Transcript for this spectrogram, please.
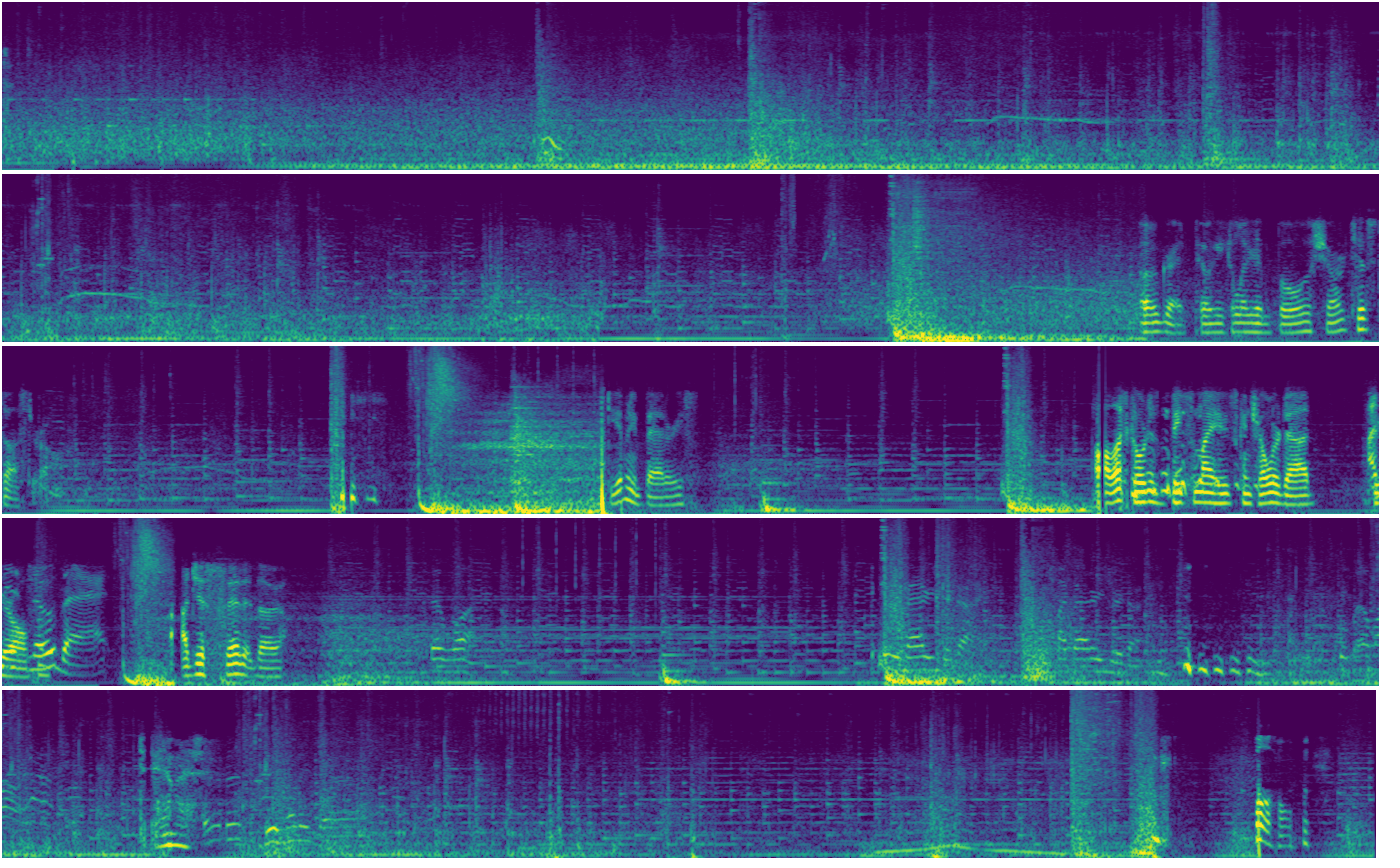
Oh great, Pilgy collected bull shark testosterone. Do you have any batteries? Oh, that's cool. Just beat somebody whose controller died. I You're didn't awesome. know that. I just said it though. Said what? Your batteries are dying. My batteries are alright. Damn it. Let's do another go. Whoa!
